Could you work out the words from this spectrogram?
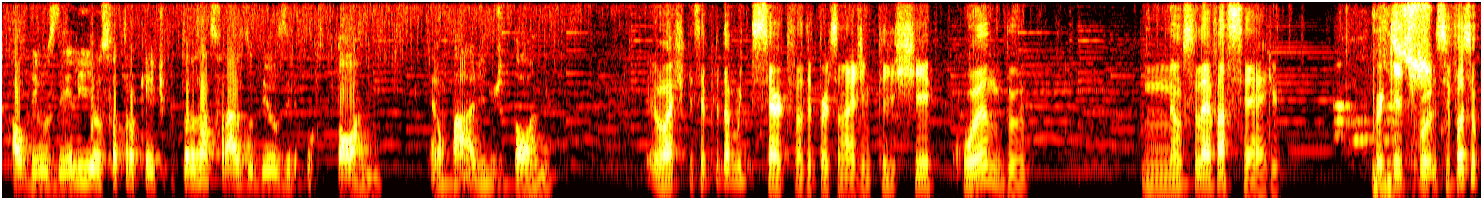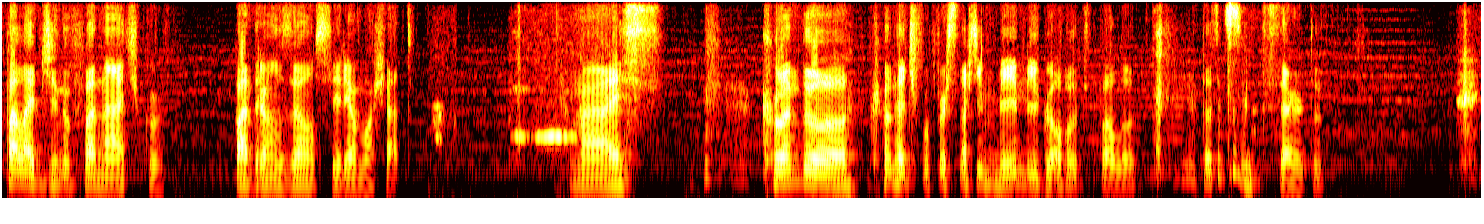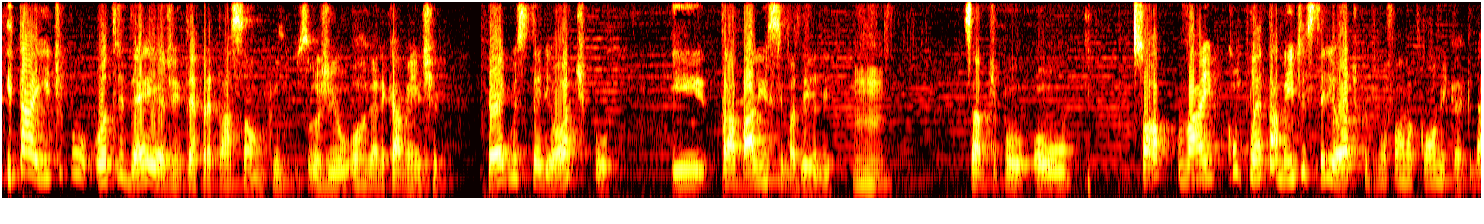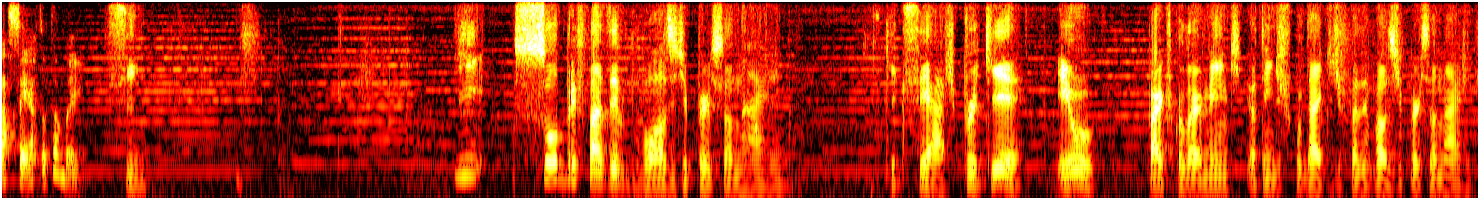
ao deus dele, e eu só troquei tipo, todas as frases do deus dele por Torne. Era um paladino de Torne. Eu acho que sempre dá muito certo fazer personagem clichê quando não se leva a sério. Porque, tipo, se fosse o paladino fanático padrãozão, seria mó chato. Mas. Quando. Quando é tipo personagem meme, igual você falou, tá sempre Sim. muito certo. E tá aí, tipo, outra ideia de interpretação que surgiu organicamente. Pega o estereótipo e trabalha em cima dele. Uhum. Sabe, tipo, ou só vai completamente estereótipo de uma forma cômica, que dá certo também. Sim. E sobre fazer voz de personagem, o que que você acha? Porque eu, particularmente, eu tenho dificuldade de fazer voz de personagem.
